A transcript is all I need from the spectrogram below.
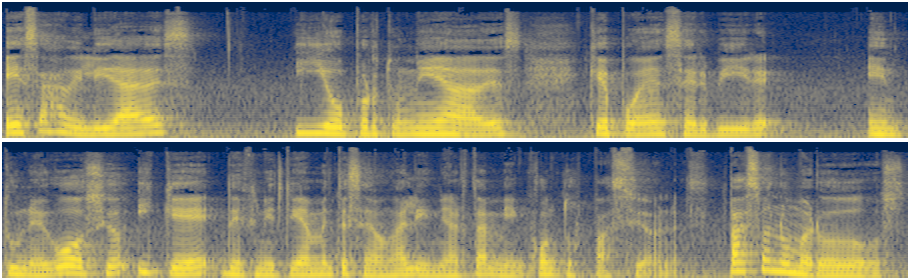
esas habilidades y oportunidades que pueden servir en tu negocio y que definitivamente se van a alinear también con tus pasiones. Paso número dos,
